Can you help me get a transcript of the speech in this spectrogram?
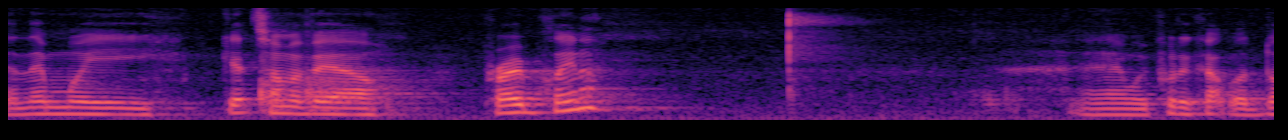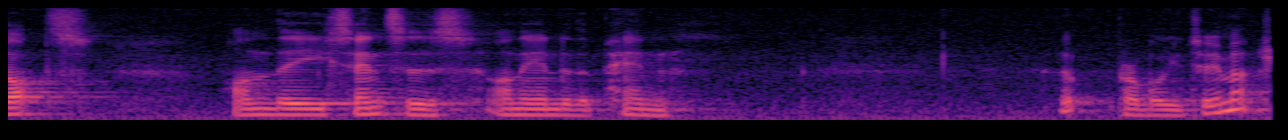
and then we get some of our probe cleaner and we put a couple of dots on the sensors on the end of the pen. Oop, probably too much.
